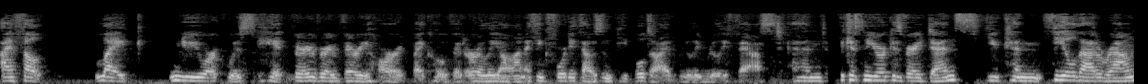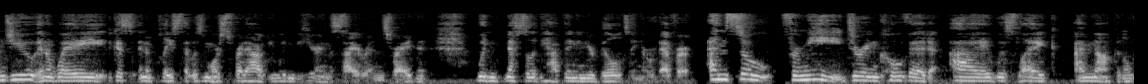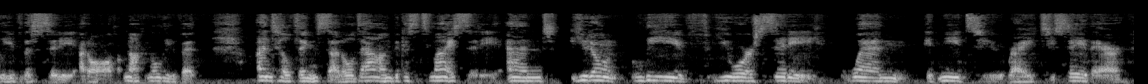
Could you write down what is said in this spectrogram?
I felt like New York was hit very, very, very hard by COVID early on. I think 40,000 people died really, really fast. And because New York is very dense, you can feel that around you in a way, because in a place that was more spread out, you wouldn't be hearing the sirens, right? It wouldn't necessarily be happening in your building or whatever. And so for me, during COVID, I was like, I'm not going to leave this city at all. I'm not going to leave it until things settle down because it's my city. And you don't leave your city when it needs you, right? You stay there.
